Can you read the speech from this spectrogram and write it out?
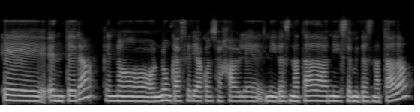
eh, entera, que no nunca sería aconsejable ni desnatada ni semidesnatada.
